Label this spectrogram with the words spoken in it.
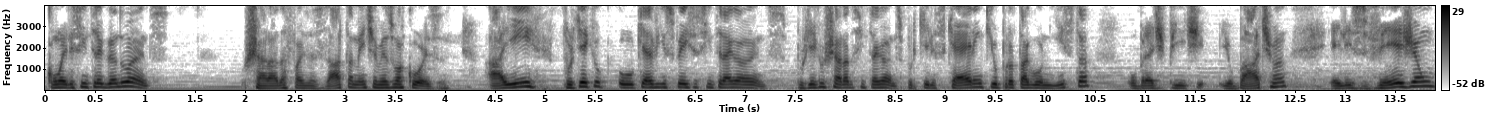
com ele se entregando antes. O Charada faz exatamente a mesma coisa. Aí, por que, que o, o Kevin Spacey se entrega antes? Por que, que o Charada se entrega antes? Porque eles querem que o protagonista, o Brad Pitt e o Batman, eles vejam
